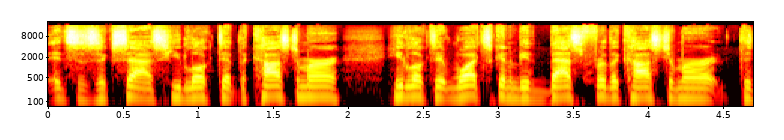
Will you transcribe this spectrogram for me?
it's a success. He looked at the customer, he looked at what's going to be best for the customer to,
